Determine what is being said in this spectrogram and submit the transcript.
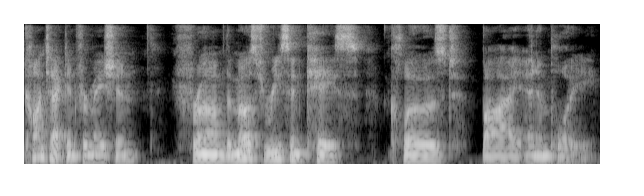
contact information from the most recent case closed by an employee.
